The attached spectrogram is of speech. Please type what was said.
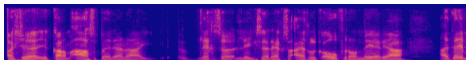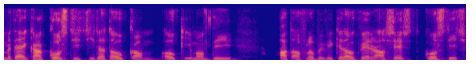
Als je, je kan hem aanspelen en hij legt ze links en rechts eigenlijk overal neer. Ja. Hij deed me denken aan Kostic, die dat ook kan. Ook iemand die had afgelopen weekend ook weer een assist, Kostic.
